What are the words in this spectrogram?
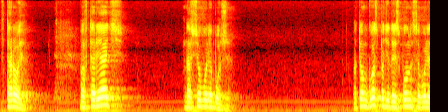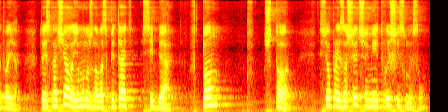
Второе. Повторять на все воля Божья. Потом, Господи, да исполнится воля Твоя. То есть сначала ему нужно воспитать себя в том, что все произошедшее имеет высший смысл –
